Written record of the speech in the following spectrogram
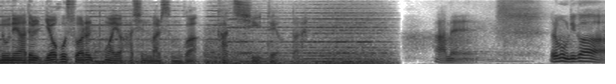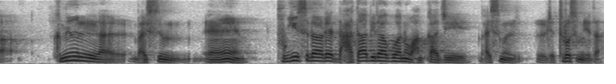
눈의 아들 여호수아를 통하여 하신 말씀과 같이 되었더라. 아멘. 여러분 우리가 금요일 날 말씀에 북이스라엘의 나답이라고 하는 왕까지 말씀을 이제 들었습니다.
